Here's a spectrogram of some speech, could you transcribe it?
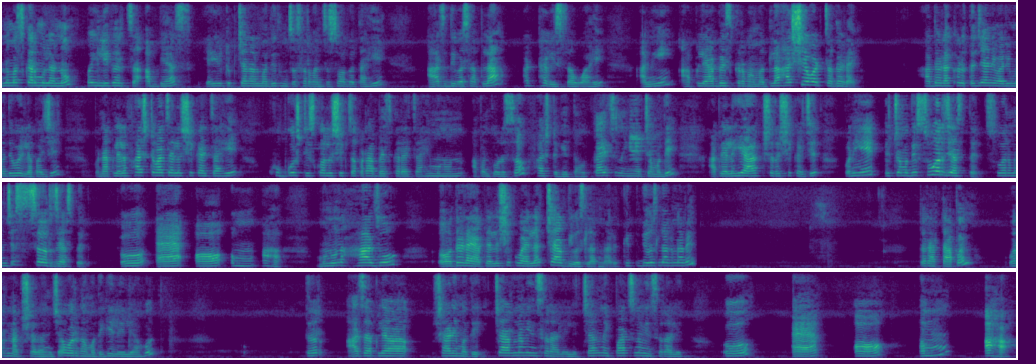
नमस्कार मुलांनो पहिली घरचा अभ्यास. या यूट्यूब चॅनलमध्ये तुमचं सर्वांचं स्वागत आहे. आज दिवस आपला अठ्ठावीसावा आहे आणि आपल्या अभ्यासक्रमामधला हा शेवटचा धडा आहे. हा धडा खरं तर जानेवारीमध्ये व्हायला पाहिजे पण आपल्याला फास्ट वाचायला शिकायचं आहे. खूप गोष्टी स्कॉलरशिपचा पण अभ्यास करायचा आहे म्हणून आपण थोडंसं फास्ट घेत आहोत. काहीच नाही ह्याच्यामध्ये आपल्याला हे अक्षरं शिकायचे आहेत पण हे याच्यामध्ये स्वर जास्त आहेत. स्वर म्हणजे सर जे आहेत अ ॲ अ अम आहा म्हणून हा जो धडा आहे आपल्याला शिकवायला चार दिवस लागणार आहेत. किती दिवस लागणार आहेत? तर आता आपण वर्णाक्षरांच्या वर्गामध्ये गेलेले आहोत. तर आज आपल्या शाळेमध्ये चार नवीन सर आलेले आहेत. चार नाही पाच नवीन सर आलेत. अ ॲ अ अम आहा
